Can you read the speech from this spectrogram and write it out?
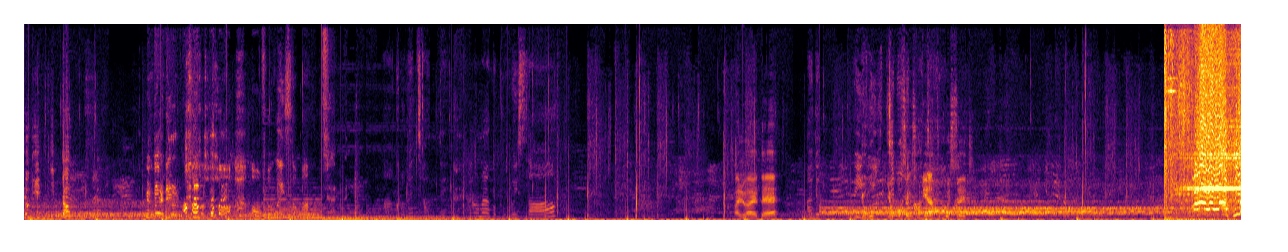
여기 있다? 어 보고 있어봐. 아 그럼 해치 안돼? 항나 그거 보고 있어 빨리 와야 돼 아 근데 왜 여고, 이거 여고생 소리나? 듣고 있어야지 아 뭐야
